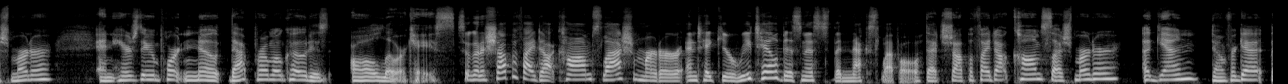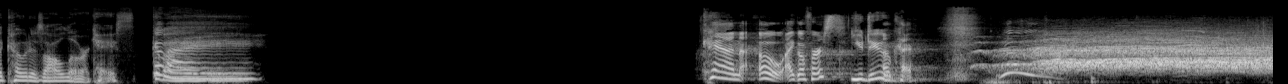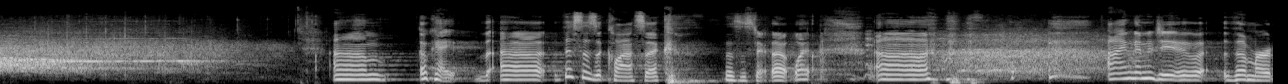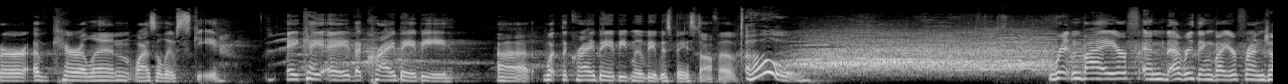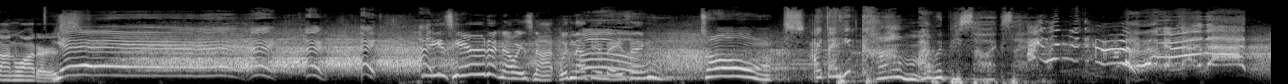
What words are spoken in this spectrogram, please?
murder. And here's the important note that promo code is all lowercase. So go to shopify.com slash murder and take your retail business to the next level. That's shopify.com slash murder. Again, don't forget the code is all lowercase. Goodbye. Can, oh, I go first? You do. Okay. Um, okay. Uh, this is a classic. This is, ter- uh, what? Uh, I'm going to do the murder of Carolyn Wasilewski, aka the Crybaby, uh, what the Crybaby movie was based off of. Oh, Written by your, f- and everything by your friend John Waters. yay! Hey, hey, hey! He's here to, no, he's not. Wouldn't that be amazing? Don't. I bet he'd come. I would be so excited.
